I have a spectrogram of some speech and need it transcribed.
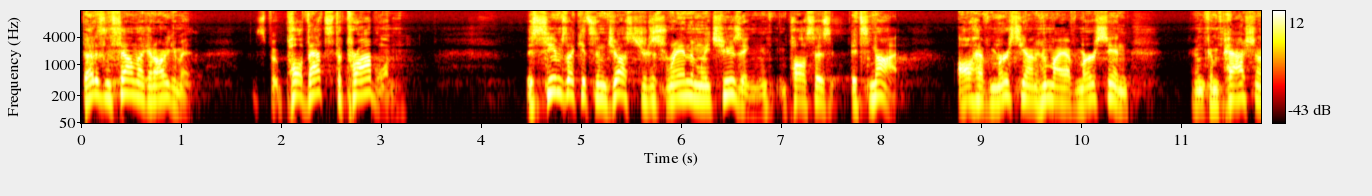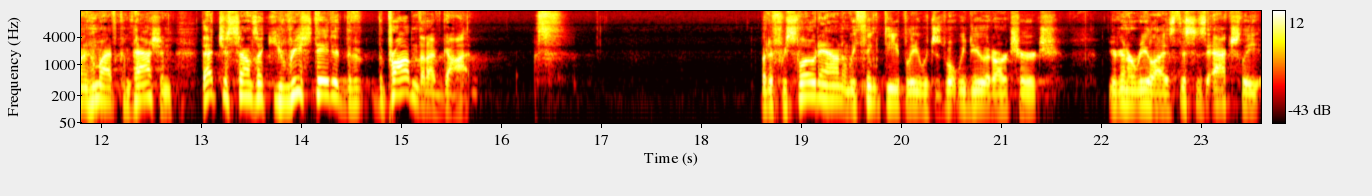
That doesn't sound like an argument. But Paul, that's the problem. It seems like it's unjust. You're just randomly choosing. Paul says it's not. I'll have mercy on whom I have mercy and, and compassion on whom I have compassion. That just sounds like you restated the, the problem that I've got. But if we slow down and we think deeply, which is what we do at our church, you're going to realize this is actually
